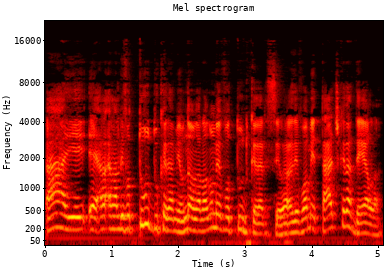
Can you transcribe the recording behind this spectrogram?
ah, ela, ela levou tudo que era meu. Não, ela não levou tudo que era seu, ela levou a metade que era dela,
